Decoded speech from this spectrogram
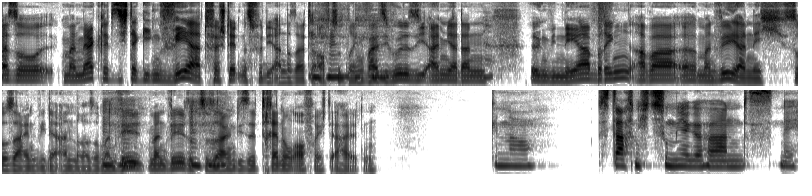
also man merkt, dass sich dagegen wehrt, Verständnis für die andere Seite mhm, aufzubringen, weil mhm. sie würde sie einem ja dann irgendwie näher bringen, aber äh, man will ja nicht so sein wie der andere. So, man, mhm. will, man will sozusagen mhm. diese Trennung aufrechterhalten. Genau. Das darf nicht zu mir gehören. Das, nee,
